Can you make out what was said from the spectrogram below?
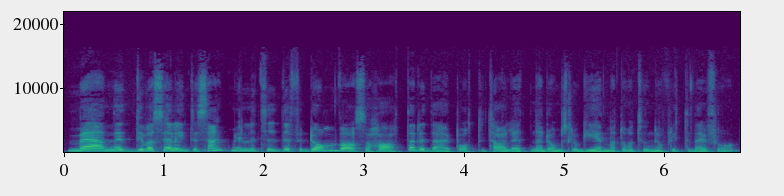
Men det var så jävla intressant med Gyllene Tider för de var så hatade där på 80-talet när de slog igenom att de var tvungna att flytta därifrån.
